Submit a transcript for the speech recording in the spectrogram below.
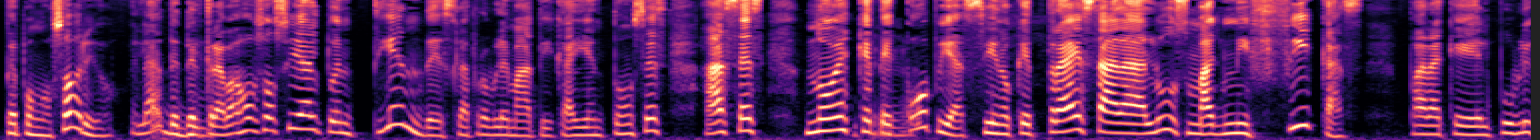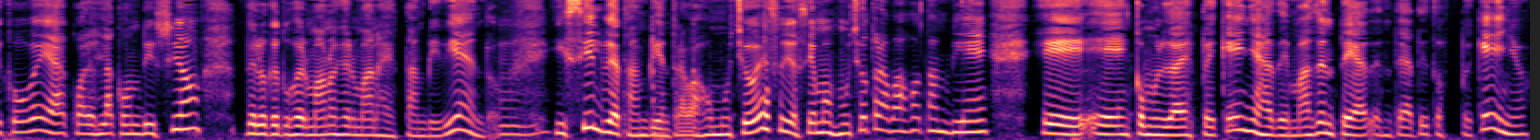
Pepón Osorio, ¿verdad? Desde el mm. trabajo social tú entiendes la problemática y entonces haces, no es que te copias, sino que traes a la luz, magnificas para que el público vea cuál es la condición de lo que tus hermanos y hermanas están viviendo. Y Silvia también trabajó mucho eso y hacíamos mucho trabajo también eh, en comunidades pequeñas, además de en teatritos pequeños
